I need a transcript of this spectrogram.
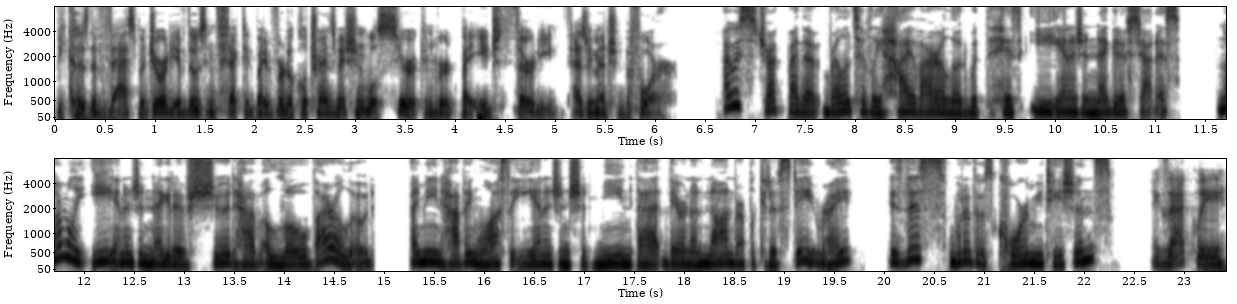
because the vast majority of those infected by vertical transmission will seroconvert by age 30, as we mentioned before. I was struck by the relatively high viral load with his E antigen negative status. Normally, E antigen negative should have a low viral load. I mean, having lost the E antigen should mean that they're in a non replicative state, right? Is this one of those core mutations? Exactly.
